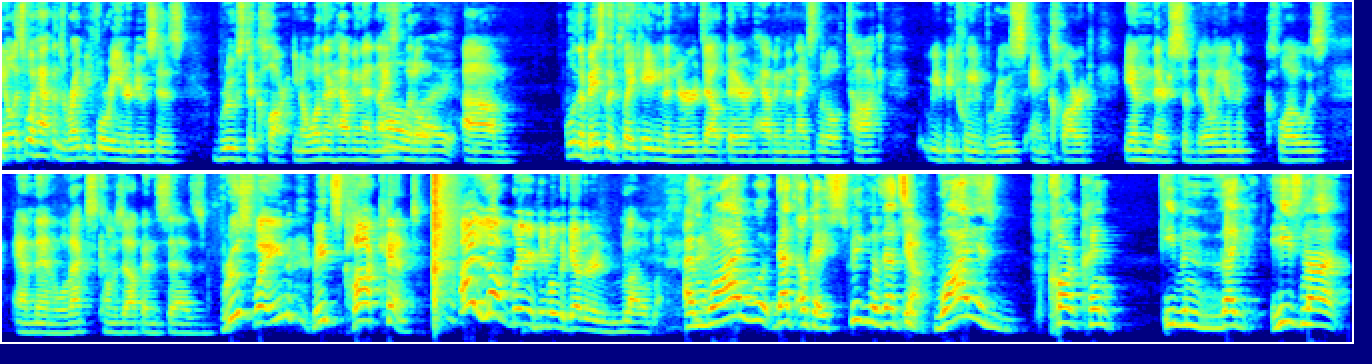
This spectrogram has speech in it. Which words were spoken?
you know, it's what happens right before he introduces Bruce to Clark. You know, when they're having that nice Oh, little right. um, when they're basically placating the nerds out there and having the nice little talk between Bruce and Clark in their civilian clothes. And then Lex comes up and says, Bruce Wayne meets Clark Kent. I love bringing people together and blah, blah, blah. And why would that? Okay, speaking of that, scene, Yeah. why is Clark Kent even like he's not?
